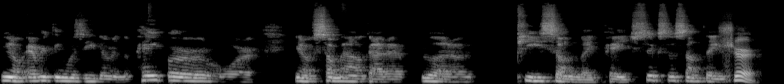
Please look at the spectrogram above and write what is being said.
you know everything was either in the paper or you know somehow got a, got a piece on like page six or something. Sure.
